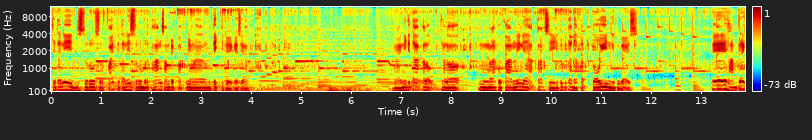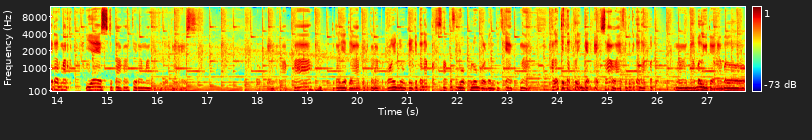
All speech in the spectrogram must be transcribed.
kita nih disuruh survive kita nih suruh bertahan sampai 45 detik gitu ya guys ya. Nah ini kita kalau kalau melakukan ini atraksi itu kita dapat poin gitu guys. Eh hampir kita mati yes kita akhirnya mati juga guys. Oke nggak apa kita lihat ya apa kita dapat poin. Oke kita dapat 120 golden ticket. Nah kalau kita klik get extra life itu kita dapat nah, double gitu ya double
